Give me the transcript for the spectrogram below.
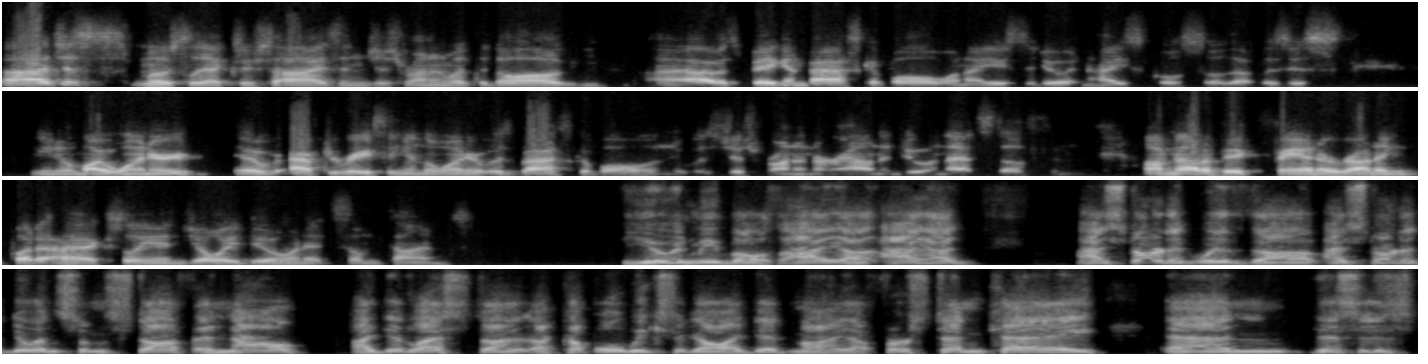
Uh, just mostly exercise and just running with the dog. I was big in basketball when I used to do it in high school, so that was just, you know, my winter after racing in the winter it was basketball and it was just running around and doing that stuff. And I'm not a big fan of running, but I actually enjoy doing it sometimes. You and me both. I uh, I had I started with uh, I started doing some stuff, and now I did last uh, a couple of weeks ago. I did my uh, first 10k, and this is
